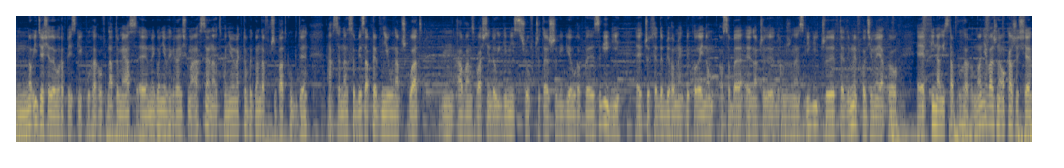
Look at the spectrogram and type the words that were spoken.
no idzie się do europejskich pucharów, natomiast e, my go nie wygraliśmy Arsenal, tylko nie wiem jak to wygląda w przypadku, gdy Arsenal sobie zapewnił na przykład mm, awans właśnie do Ligi Mistrzów, czy też Ligi Europy z Ligi, E, czy wtedy biorą jakby kolejną osobę, e, znaczy drużynę z Ligi, czy wtedy my wchodzimy jako e, finalista pucharu, no nieważne, okaże się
